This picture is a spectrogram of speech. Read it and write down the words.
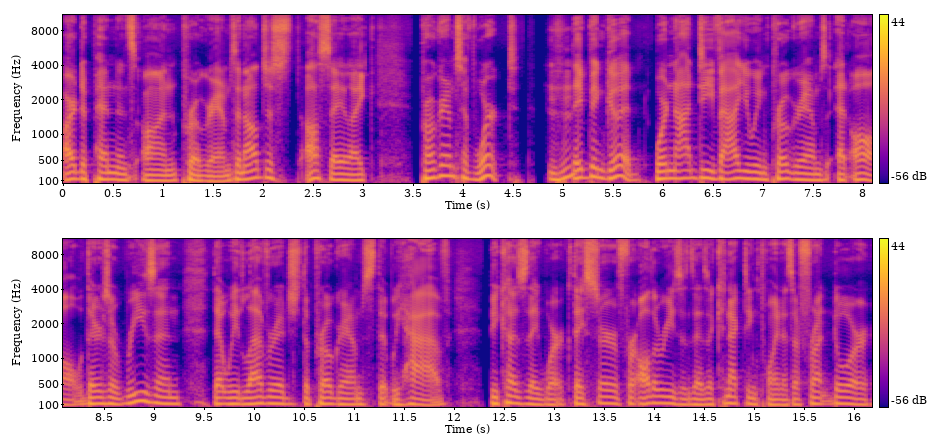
our dependence on programs. And I'll just, I'll say like programs have worked. They've been good. We're not devaluing programs at all. There's a reason that we leverage the programs that we have because they work. They serve for all the reasons as a connecting point, as a front door,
